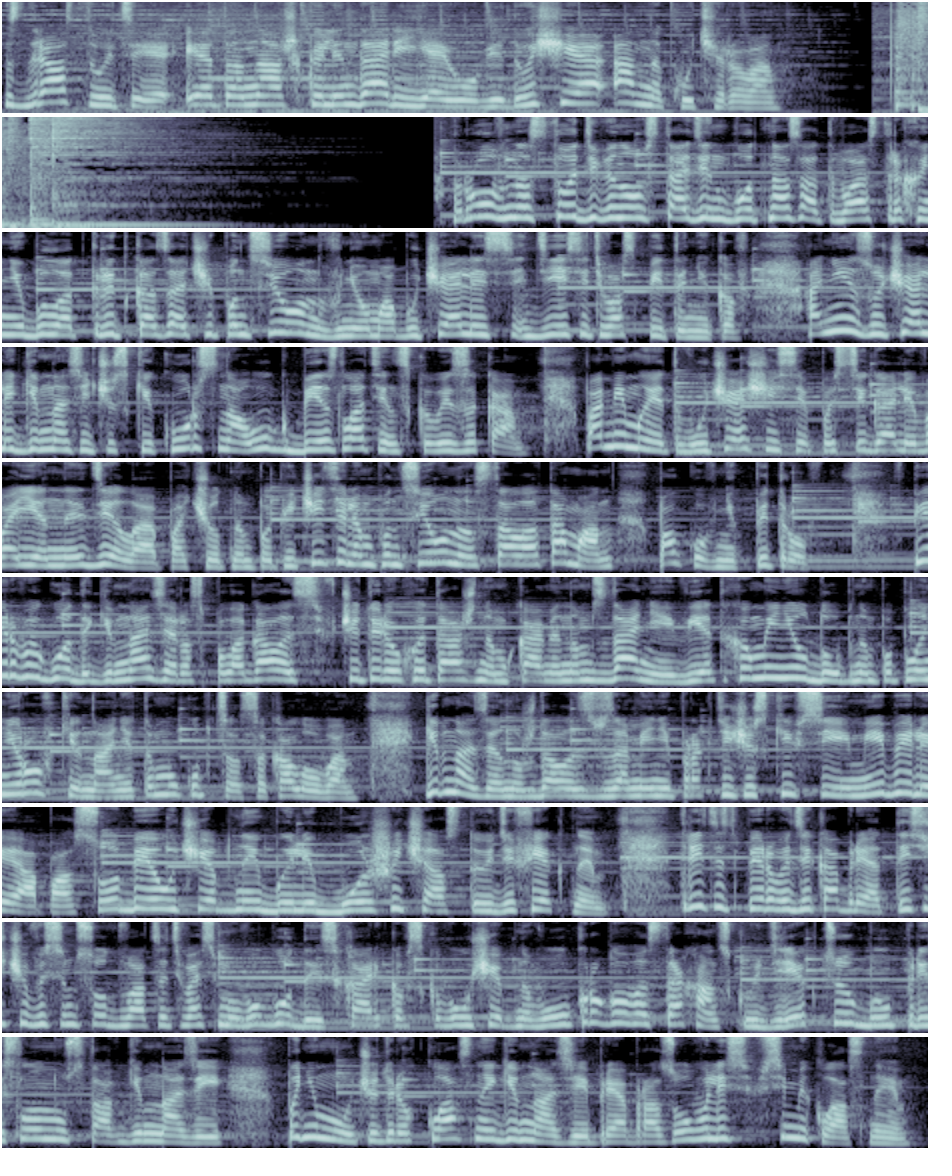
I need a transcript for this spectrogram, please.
Здравствуйте! Это наш календарь, и я его ведущая Анна Кучерова. Ровно 191 год назад в Астрахани был открыт казачий пансион. В нем обучались 10 воспитанников. Они изучали гимназический курс наук без латинского языка. Помимо этого, учащиеся постигали военное дело. Почетным попечителем пансиона стал атаман, полковник Петров. В первые годы гимназия располагалась в четырехэтажном каменном здании, ветхом и неудобном по планировке, нанятом у купца Соколова. Гимназия нуждалась в замене практически всей мебели, а пособия учебные были больше часто и дефектны. 31 декабря 1828 года из Харьковского учебного округа в Астраханскую дирекцию был прислан устав гимназии. По нему четырехклассные гимназии преобразовывались в семиклассные.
